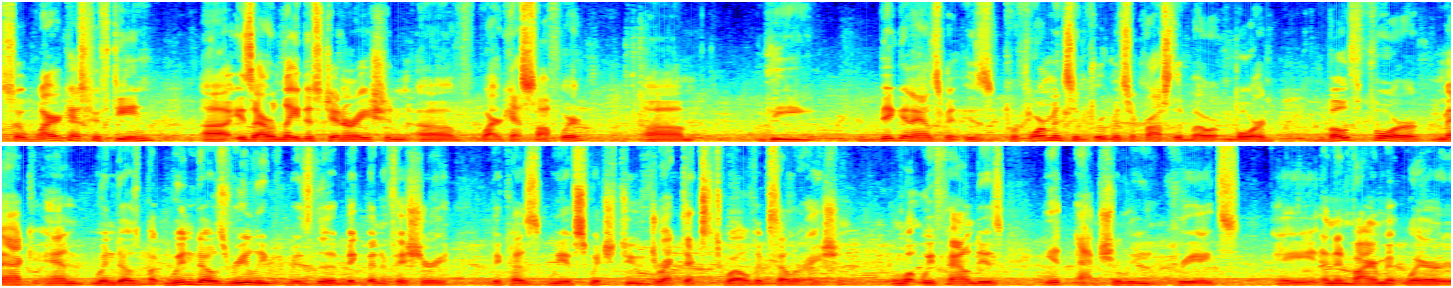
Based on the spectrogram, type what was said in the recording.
So Wirecast 15 uh, is our latest generation of Wirecast software. Um, the big announcement is performance improvements across the board, both for Mac and Windows, but Windows really is the big beneficiary because we have switched to DirectX 12 acceleration. And what we found is it actually creates a, an environment where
